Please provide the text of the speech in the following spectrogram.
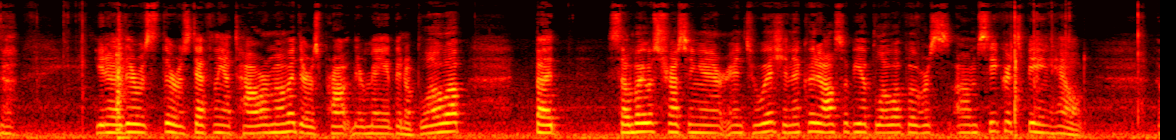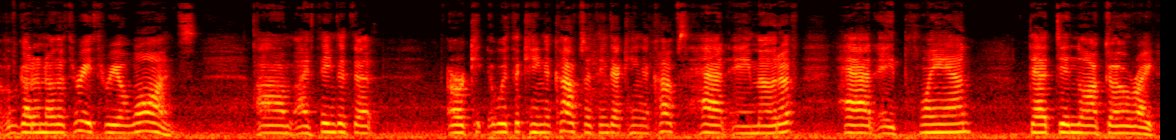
you know, there was there was definitely a tower moment. There was pro there may have been a blow up, but somebody was trusting their intuition. It could also be a blow up over um, secrets being held. We've got another three, three of wands. Um, I think that that, or with the King of Cups, I think that King of Cups had a motive, had a plan that did not go right.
